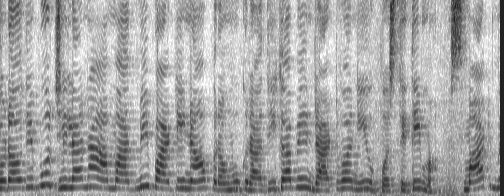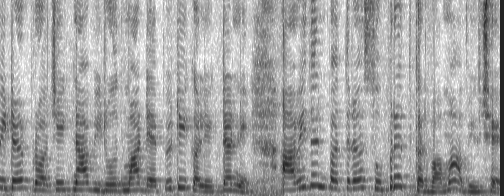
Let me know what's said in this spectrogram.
છોટાઉદેપુર જિલ્લાના આમ આદમી પાર્ટીના પ્રમુખ રાધિકાબેન રાઠવાની ઉપસ્થિતિમાં સ્માર્ટ મીટર પ્રોજેક્ટના વિરોધમાં ડેપ્યુટી કલેક્ટરને આવેદનપત્ર સુપ્રત કરવામાં આવ્યું છે.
